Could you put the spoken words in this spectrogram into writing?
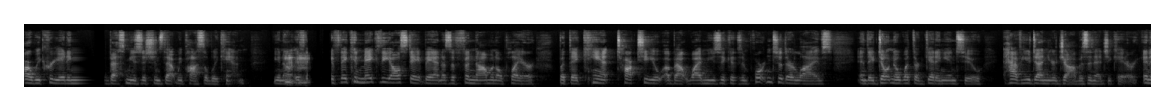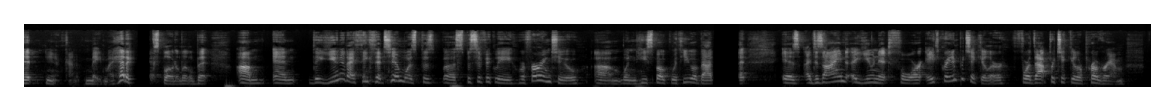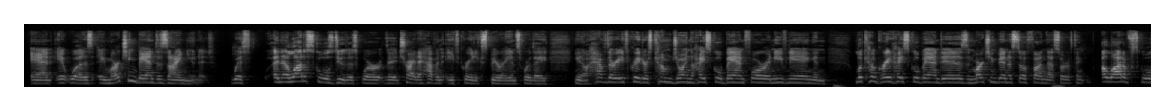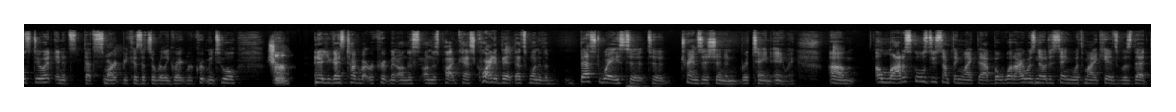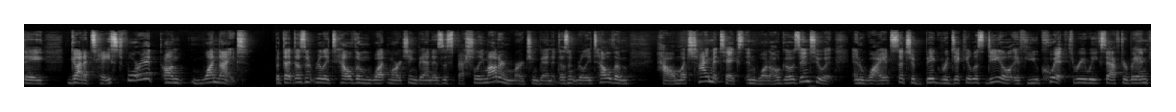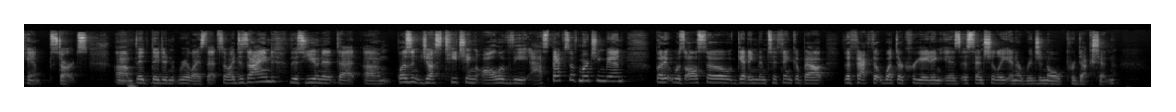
are we creating the best musicians that we possibly can? You know, mm-hmm. if if they can make the All-State band as a phenomenal player, but they can't talk to you about why music is important to their lives and they don't know what they're getting into, have you done your job as an educator? And it, you know, kind of made my head explode a little bit. Um, and the unit I think that Tim was uh, specifically referring to um, when he spoke with you about it is I designed a unit for eighth grade in particular for that particular program. And it was a marching band design unit with and a lot of schools do this where they try to have an eighth grade experience where they you know have their eighth graders come join the high school band for an evening and look how great high school band is and marching band is so fun that sort of thing. A lot of schools do it and it's that's smart because it's a really great recruitment tool. Sure. Um, i know you guys talk about recruitment on this on this podcast quite a bit. That's one of the best ways to to transition and retain. Anyway um, a lot of schools do something like that but what i was noticing with my kids was that they got a taste for it on one night but that doesn't really tell them what marching band is especially modern marching band. It doesn't really tell them how much time it takes and what all goes into it and why it's such a big ridiculous deal if you quit three weeks after band camp starts Um, they, they didn't realize that. So I designed this unit that um, wasn't just teaching all of the aspects of marching band, but it was also getting them to think about the fact that what they're creating is essentially an original production.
